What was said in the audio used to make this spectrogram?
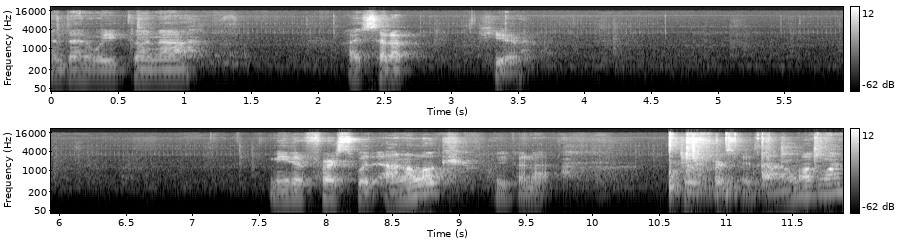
and then we're gonna I set up here. Meter first with analog. We're gonna do first with analog one.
